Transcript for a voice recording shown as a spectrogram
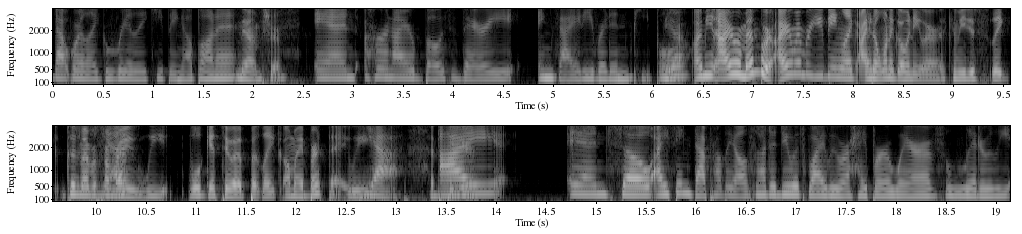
that were, like, really keeping up on it. Yeah, I'm sure. And her and I are both very anxiety ridden people. Yeah. I mean, I remember. I remember you being like, I don't want to go anywhere. Can we just like? Because remember from Yeah. my we we'll get to it, but like on my birthday we Yeah. had to stay here. I. And so I think that probably also had to do with why we were hyper aware of literally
